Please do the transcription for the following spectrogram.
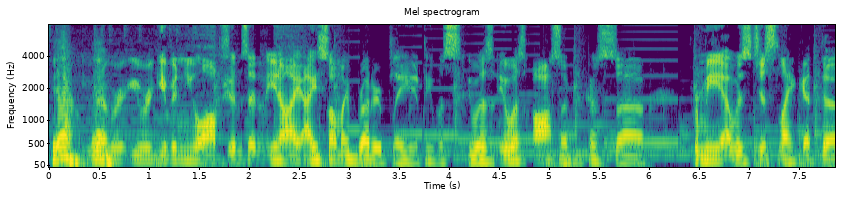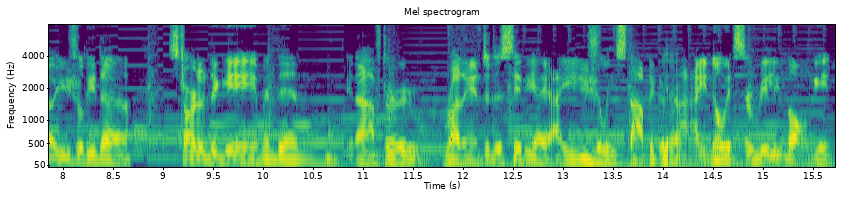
Yeah, You, yeah. you were you were given new options, and you know I, I saw my brother play it. It was it was it was awesome because uh, for me I was just like at the usually the start of the game, and then you know after running into the city, I, I usually stop because Yeah. I, I know it's a really long game.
